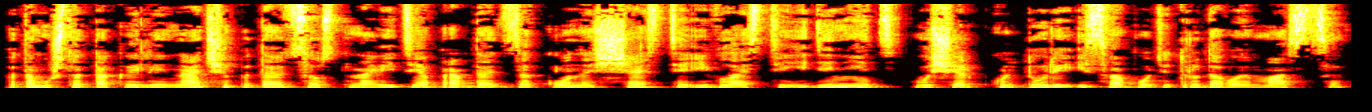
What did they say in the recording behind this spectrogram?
потому что так или иначе пытаются установить и оправдать законы счастья и власти единиц в ущерб культуре и свободе трудовой массы.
